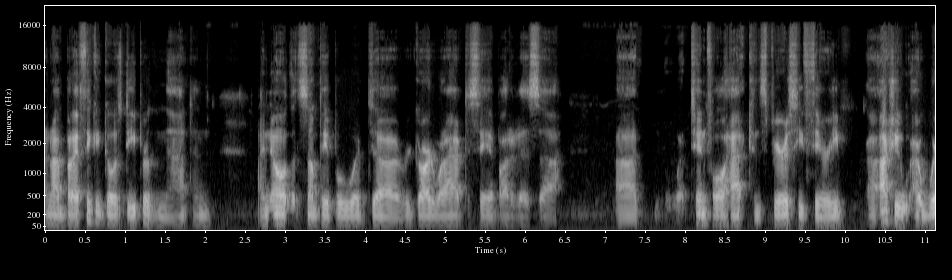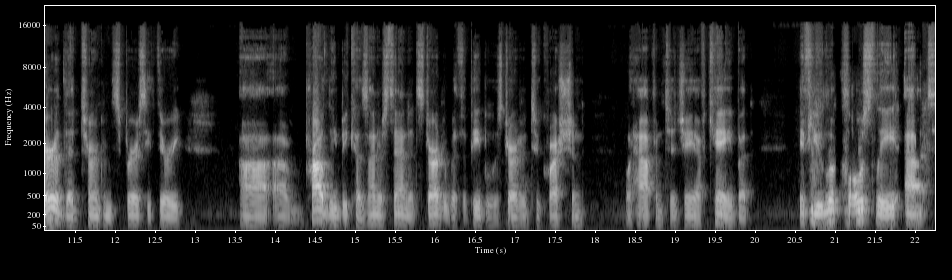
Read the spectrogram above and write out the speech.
and I, but I think it goes deeper than that, and I know that some people would uh, regard what I have to say about it as uh, uh, what tinfoil hat conspiracy theory. Uh, actually, I wear the term conspiracy theory uh, uh, proudly because I understand it started with the people who started to question what happened to JFK. But if you look closely at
